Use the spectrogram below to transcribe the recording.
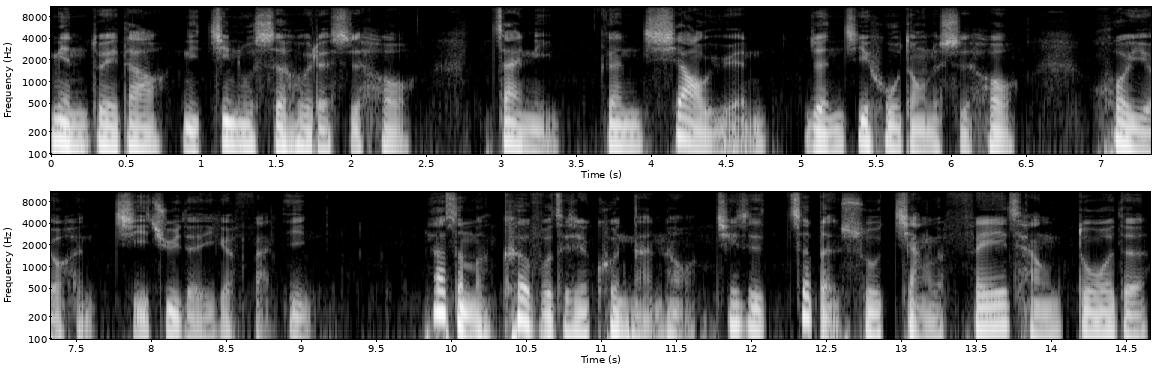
面对到你进入社会的时候，在你跟校园人际互动的时候，会有很急剧的一个反应。要怎么克服这些困难？哦，其实这本书讲了非常多的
